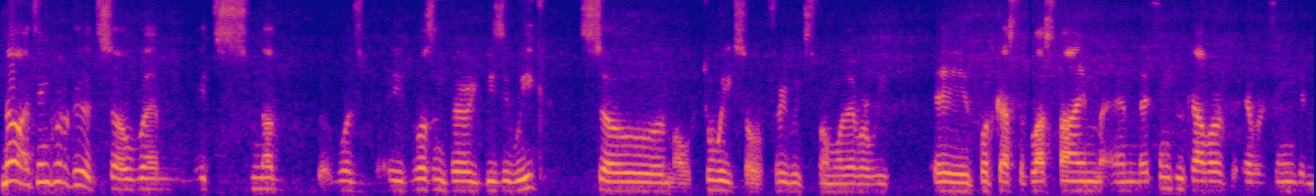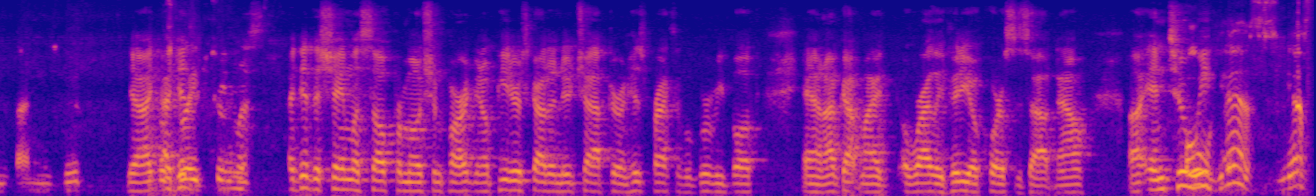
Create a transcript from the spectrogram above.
No, I think we're good. So um, it's not was it wasn't very busy week. So um, oh, two weeks or three weeks from whatever we uh, podcasted last time, and I think we covered everything, and the timing is good. Yeah, I, I did. Shameless, I did the shameless self promotion part. You know, Peter's got a new chapter in his Practical Groovy book, and I've got my O'Reilly video courses out now. Uh, in two oh, weeks. yes, yes,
